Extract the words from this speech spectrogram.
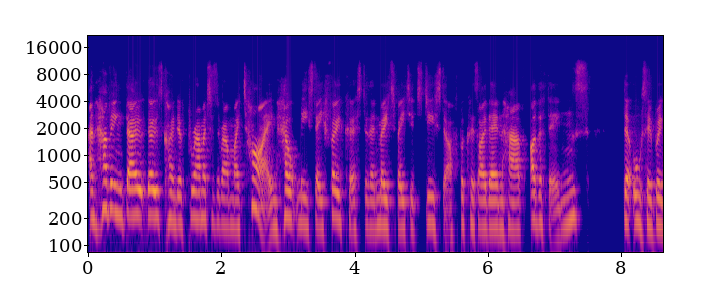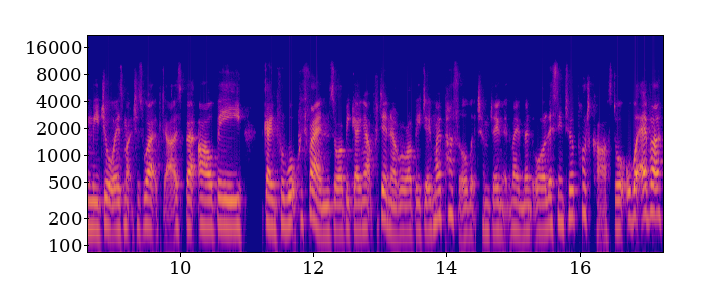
and having th- those kind of parameters around my time help me stay focused and then motivated to do stuff because i then have other things that also bring me joy as much as work does but i'll be going for a walk with friends or i'll be going out for dinner or i'll be doing my puzzle which i'm doing at the moment or listening to a podcast or, or whatever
